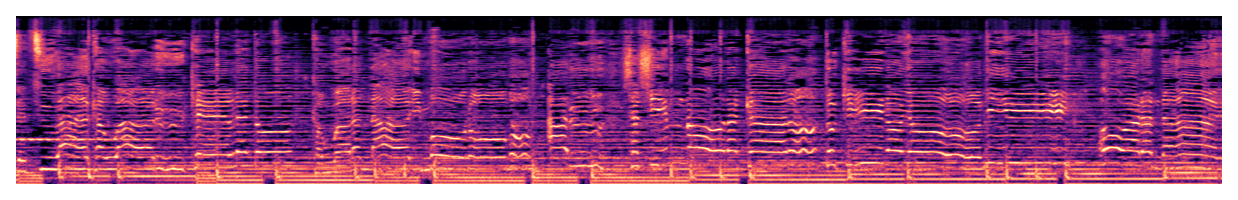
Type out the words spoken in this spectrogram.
節は変わるけれど変わらないものもある。写真の中の時のように終わらない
